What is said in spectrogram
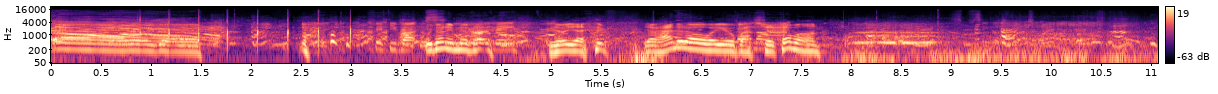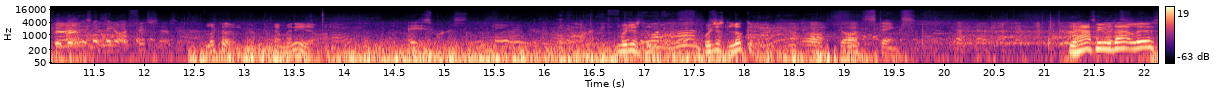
Oh, there we go. 50 bucks. We don't even have me. You know, yeah. Yo, hand it over, you bastard. Come on. Single fish. It's because they got a fish, does it? Look at them. How many there are. They just want to sleep. We're just, we're just looking. Oh god, stinks. You happy with that, Lewis?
